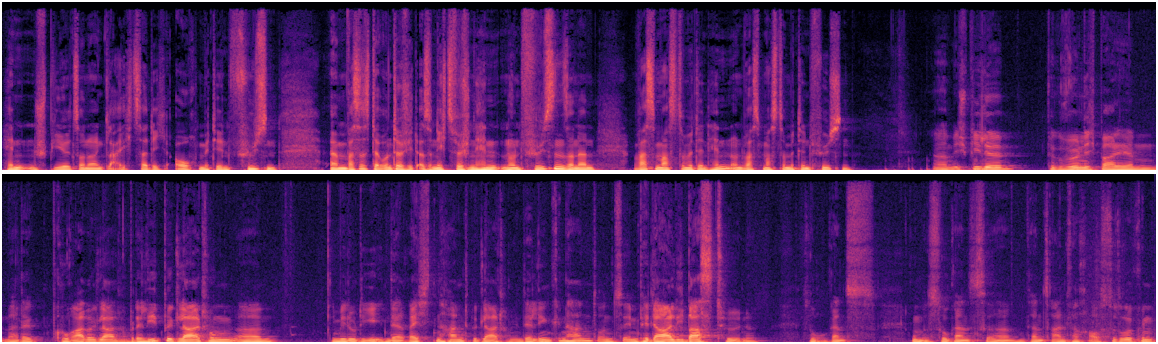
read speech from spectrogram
Händen spielt, sondern gleichzeitig auch mit den Füßen. Ähm, was ist der Unterschied? Also nicht zwischen Händen und Füßen, sondern was machst du mit den Händen und was machst du mit den Füßen? Ähm, ich spiele für gewöhnlich bei, dem, bei, der Choralbegleitung, bei der Liedbegleitung äh, die Melodie in der rechten Hand, Begleitung in der linken Hand und im Pedal die Basstöne. So ganz, um es so ganz, äh, ganz einfach auszudrücken.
